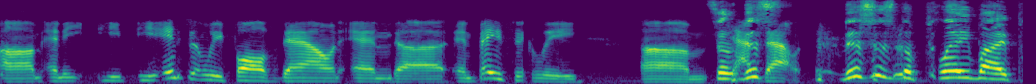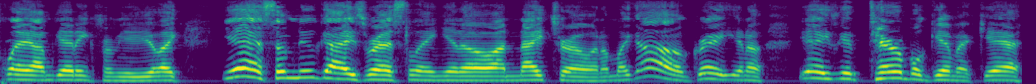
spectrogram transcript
um, and he, he he instantly falls down and uh, and basically um, So this out. this is the play by play I'm getting from you. You're like, yeah, some new guys wrestling, you know, on Nitro, and I'm like, oh, great, you know, yeah, he's got a terrible gimmick, yeah,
